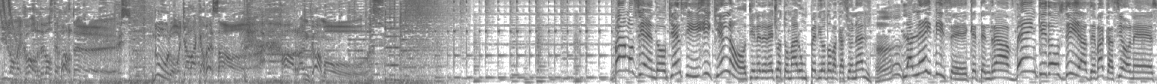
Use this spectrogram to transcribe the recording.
y lo mejor de los deportes. Duro y a la cabeza. Arrancamos. Quién sí y quién no tiene derecho a tomar un periodo vacacional. La ley dice que tendrá 22 días de vacaciones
